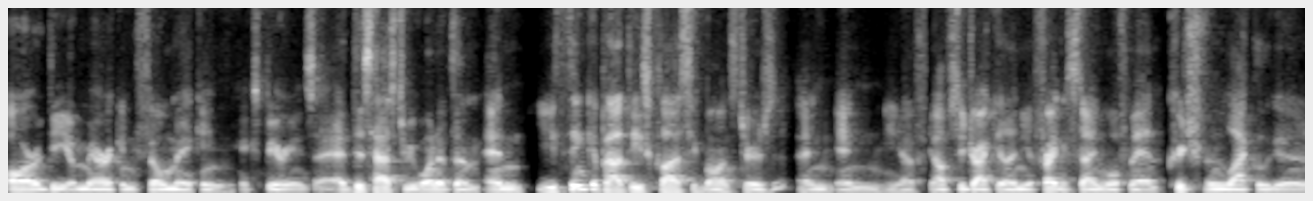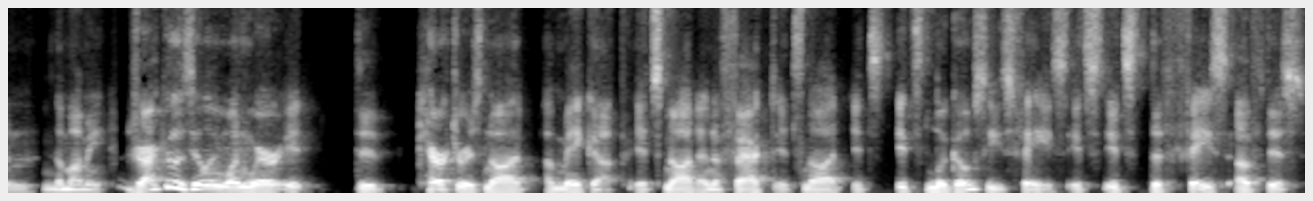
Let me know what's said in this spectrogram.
are the American filmmaking experience, uh, this has to be one of them. And you think about these classic monsters, and and you have obviously Dracula, and you have Frankenstein, Wolfman, Creature from the Black Lagoon, The Mummy. Dracula is the only one where it the character is not a makeup it's not an effect it's not it's it's lugosi's face it's it's the face of this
